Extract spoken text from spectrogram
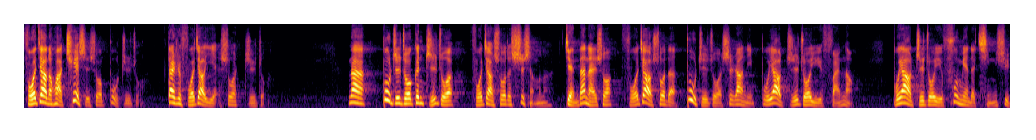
佛教的话确实说不执着，但是佛教也说执着。那不执着跟执着，佛教说的是什么呢？简单来说，佛教说的不执着是让你不要执着于烦恼，不要执着于负面的情绪，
